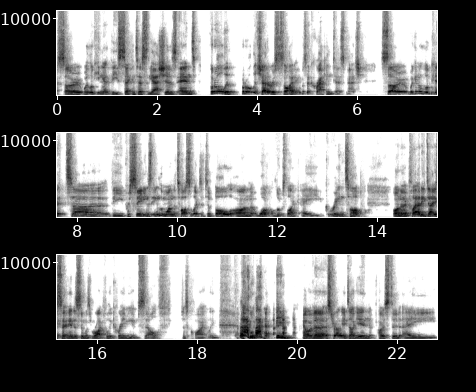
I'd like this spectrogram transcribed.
So we're looking at the second test of the Ashes, and put all the put all the chatter aside, it was a cracking test match. So we're going to look at uh, the proceedings. England won the toss, elected to bowl on what looks like a green top on a cloudy day. So Anderson was rightfully creaming himself, just quietly. However, Australia dug in, posted a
